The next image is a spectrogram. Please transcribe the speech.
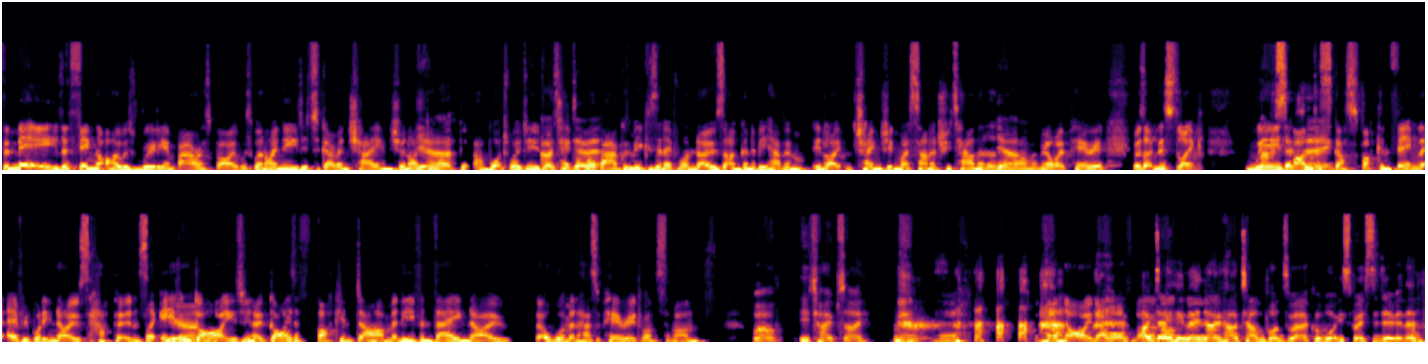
for me, the thing that I was really embarrassed by was when I needed to go and change, and I'd Yeah. be like, "But uh, what do I do? Do How I take my do whole it? bag with me? Because then everyone knows that I'm going to be having, you know, like, changing my sanitary towel, and then Yeah. I'm going to be on my period." It was like this, like, weird, Massive thing. undiscussed fucking thing that everybody knows happens. Like, even Yeah. guys, you know, guys are fucking dumb, and even they know that a woman has a period once a month. well, you'd hope so. The men that I know of know. I don't think they know how tampons work or what you're supposed to do with them.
